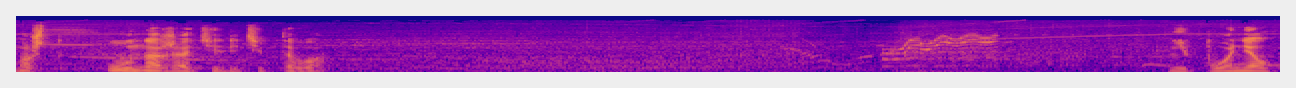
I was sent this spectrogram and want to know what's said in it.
Может, У нажать или типа того? Не понял.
